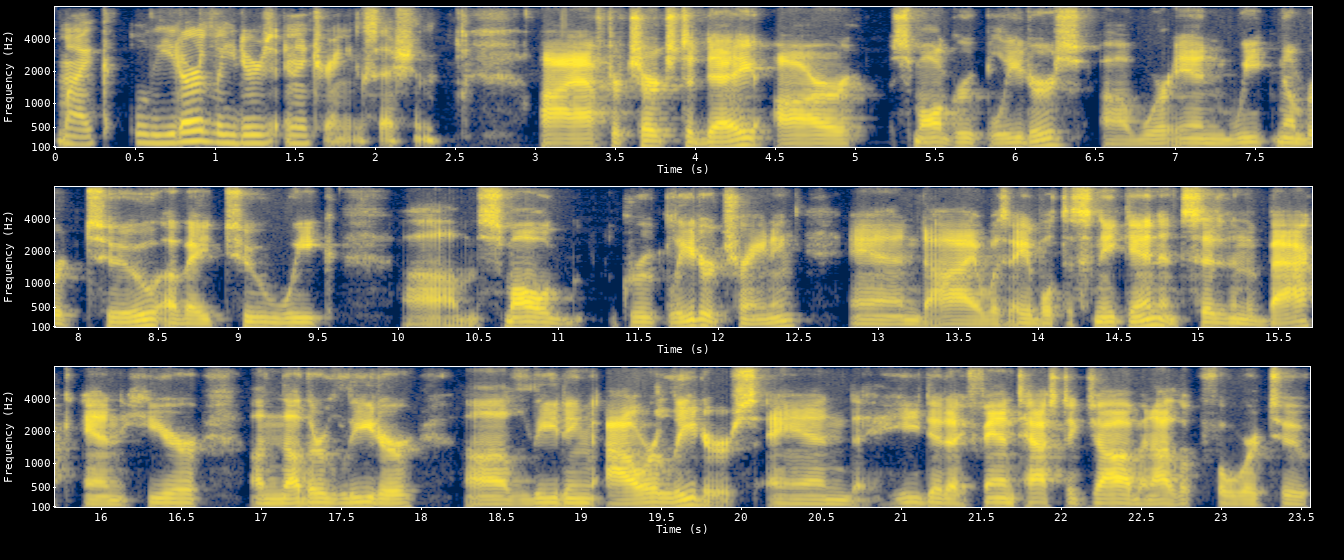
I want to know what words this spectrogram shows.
Mike lead our leaders in a training session." Uh, after church today, our small group leaders uh, were in week number two of a two week um, small group leader training. And I was able to sneak in and sit in the back and hear another leader uh, leading our leaders. And he did a fantastic job. And I look forward to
